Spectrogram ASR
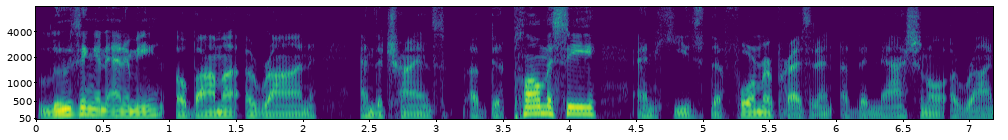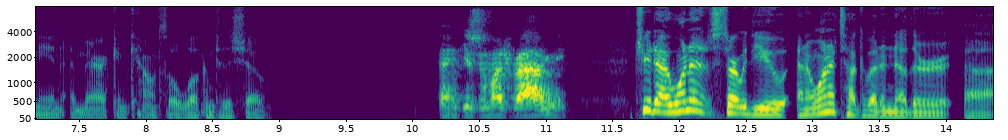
Losing an Enemy, Obama, Iran, and the Triumphs of Diplomacy. And he's the former president of the National Iranian American Council. Welcome to the show. Thank you so much for having me. Trita, I want to start with you, and I want to talk about another uh,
